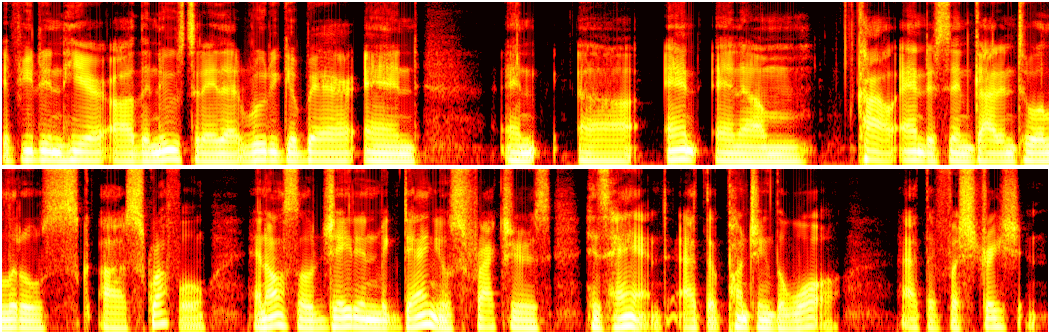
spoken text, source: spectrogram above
if you didn't hear uh, the news today that Rudy Gobert and and uh, and and um, Kyle Anderson got into a little uh, scruffle, and also Jaden McDaniels fractures his hand after punching the wall, after frustration,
